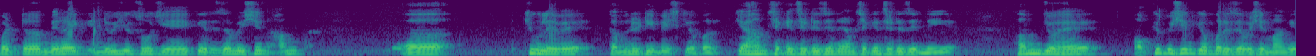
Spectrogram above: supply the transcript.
बट uh, मेरा एक इंडिविजुअल सोच ये है कि रिजर्वेशन हम uh, क्यों लेवे? कम्युनिटी बेस के ऊपर, क्या हम सेकेंड सिटीजन है? हम सेकेंड सिटीजन नहीं है। हम जो है ऑक्यूपेशन के ऊपर रिजर्वेशन मांगे।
